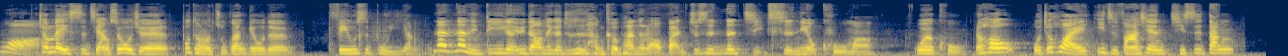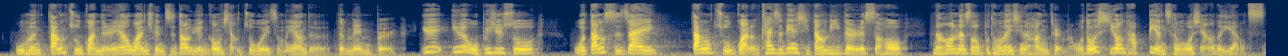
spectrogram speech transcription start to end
哇，就类似这样。所以我觉得不同的主管给我的 feel 是不一样的。那那你第一个遇到那个就是很可怕的老板，就是那几次你有哭吗？我有哭，然后我就后来一直发现，其实当我们当主管的人要完全知道员工想作为怎么样的的 member，因为因为我必须说，我当时在当主管开始练习当 leader 的时候，然后那时候不同类型的 hunter 嘛，我都希望他变成我想要的样子。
